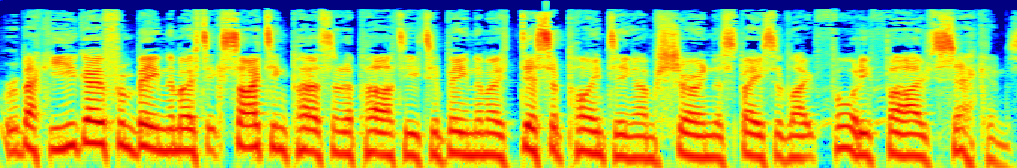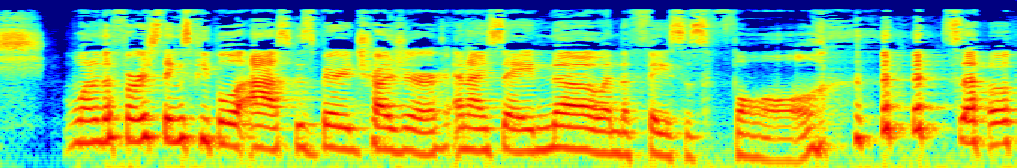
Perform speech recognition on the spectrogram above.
Rebecca, you go from being the most exciting person at a party to being the most disappointing, I'm sure, in the space of like 45 seconds one of the first things people ask is buried treasure, and I say no, and the faces fall. so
